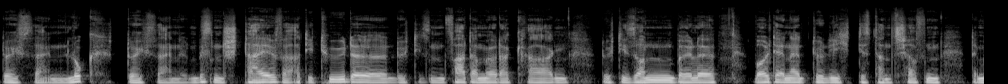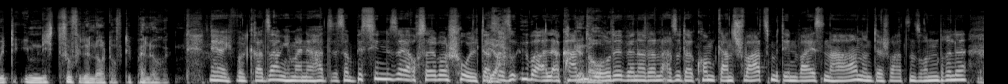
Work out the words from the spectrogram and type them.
durch seinen Look, durch seine ein bisschen steife Attitüde, durch diesen Vatermörderkragen, durch die Sonnenbrille, wollte er natürlich Distanz schaffen, damit ihm nicht zu viele Leute auf die Pelle rücken. Ja, ich wollte gerade sagen, ich meine, er hat es ein bisschen ist er auch selber schuld, dass ja, er so überall erkannt genau. wurde, wenn er dann, also da kommt ganz schwarz mit den weißen Haaren und der schwarzen Sonnenbrille, ja.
